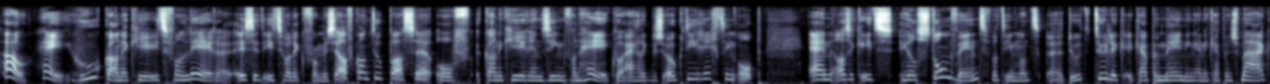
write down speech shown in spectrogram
oh, hey, hoe kan ik hier iets van leren? Is dit iets wat ik voor mezelf kan toepassen? Of kan ik hierin zien van, hey, ik wil eigenlijk dus ook die richting op? En als ik iets heel stom vind, wat iemand uh, doet, tuurlijk, ik heb een mening en ik heb een smaak,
